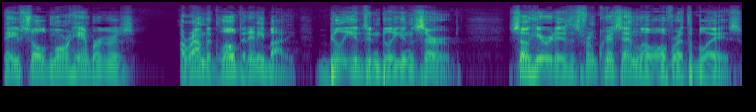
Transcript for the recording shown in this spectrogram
They've sold more hamburgers around the globe than anybody, billions and billions served. So here it is. It's from Chris Enloe over at The Blaze.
